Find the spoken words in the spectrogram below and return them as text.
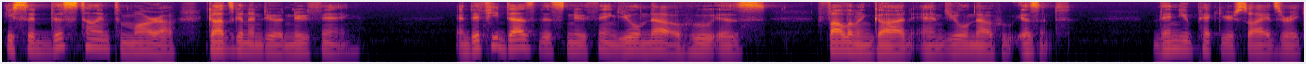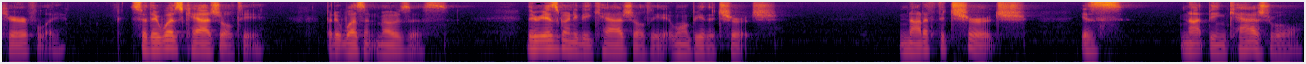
He said, This time tomorrow, God's going to do a new thing. And if He does this new thing, you'll know who is following God and you'll know who isn't. Then you pick your sides very carefully. So there was casualty, but it wasn't Moses. There is going to be casualty, it won't be the church. Not if the church is not being casual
